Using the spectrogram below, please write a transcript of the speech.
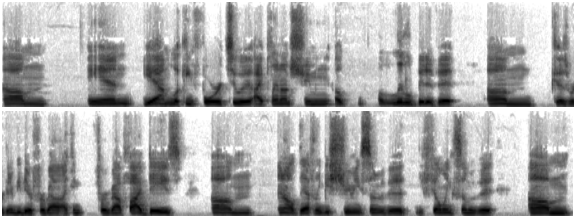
Um, and yeah, I'm looking forward to it. I plan on streaming a, a little bit of it because we're going to be there for about, I think, for about five days. Um, and I'll definitely be streaming some of it, filming some of it. Um,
